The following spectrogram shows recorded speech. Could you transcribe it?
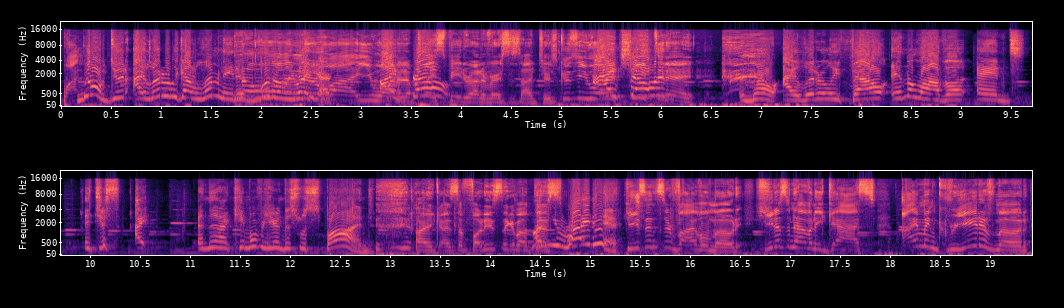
What? No, dude, I literally got eliminated. No literally right here. why you wanted I to fell. play Speedrunner versus Hunters, because you want to cheat today. No, I literally fell in the lava and it just I and then I came over here and this was spawned. All right, guys, the funniest thing about How this. do you ride it? He's in survival mode. He doesn't have any gas. I'm in creative mode,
